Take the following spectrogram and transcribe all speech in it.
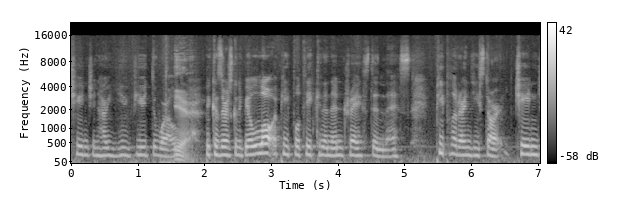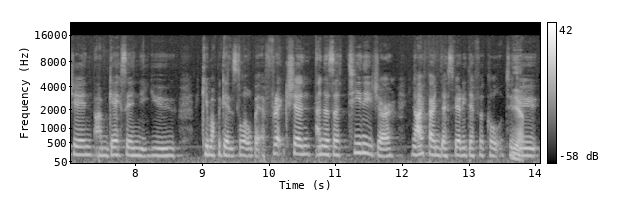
changing how you viewed the world? Yeah. Because there's going to be a lot of people taking an interest in this. People around you start changing. I'm guessing you came up against a little bit of friction. And as a teenager, you know, I found this very difficult to Yeah. do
